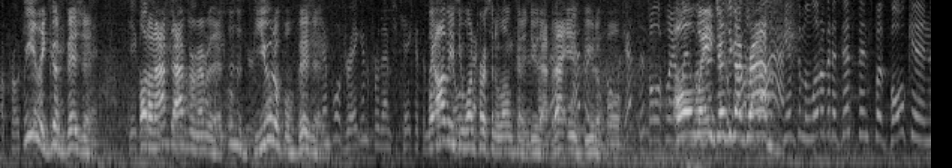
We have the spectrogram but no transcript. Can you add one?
approaching. Really good vision. Hold on, I have to, I have to remember this. This is over here. So, beautiful vision. Simple Dragon for them to take at the Like, obviously one person alone take couldn't do that, but that is beautiful. over Jensen. Solar Flare Oh, wait, Jensen Jensen got grabbed. Gives him a little bit of distance, but Vulcan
